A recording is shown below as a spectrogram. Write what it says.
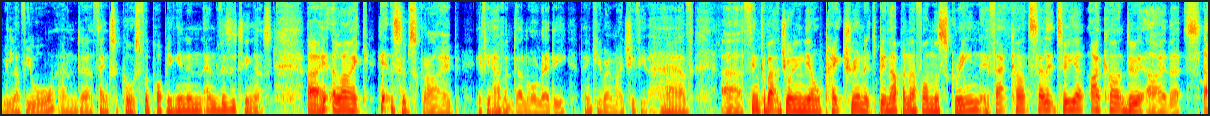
We love you all, and uh, thanks of course for popping in and, and visiting us. Uh, hit the like, hit the subscribe if you haven't done already. Thank you very much. If you have, uh, think about joining the old Patreon. It's been up enough on the screen. If that can't sell it to you, I can't do it either. So,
